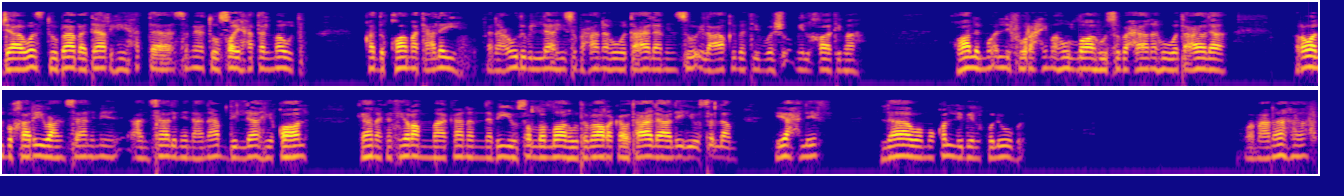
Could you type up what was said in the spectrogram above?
جاوزت باب داره حتى سمعت صيحة الموت قد قامت عليه فنعوذ بالله سبحانه وتعالى من سوء العاقبة وشؤم الخاتمة. قال المؤلف رحمه الله سبحانه وتعالى روى البخاري عن سالم عن سالم عن عبد الله قال كان كثيرا ما كان النبي صلى الله تبارك وتعالى عليه وسلم يحلف لا ومقلب القلوب. ومعناها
